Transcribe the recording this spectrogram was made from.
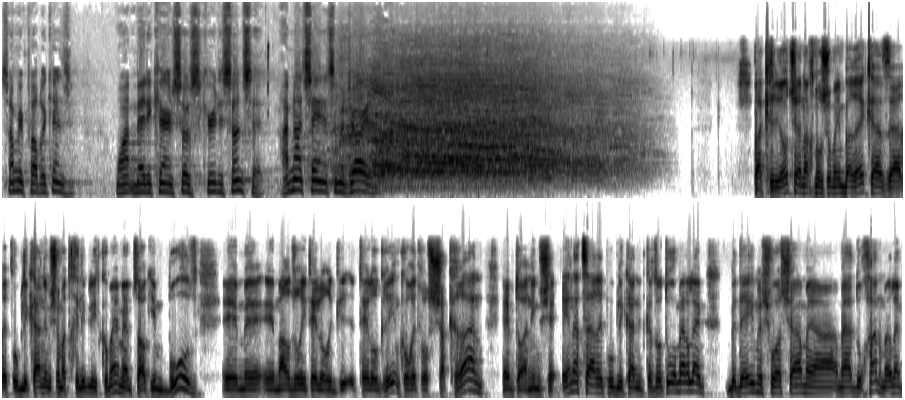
some Republicans want Medicare and Social Security to sunset. I'm not saying it's a majority. והקריאות שאנחנו שומעים ברקע זה הרפובליקנים שמתחילים להתקומם, הם צועקים בוז, אה, מרג'ורי טיילור, טיילור גרין קוראת לו שקרן, הם טוענים שאין הצעה רפובליקנית כזאת, הוא אומר להם, בדי משועשע מה, מהדוכן, אומר להם,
